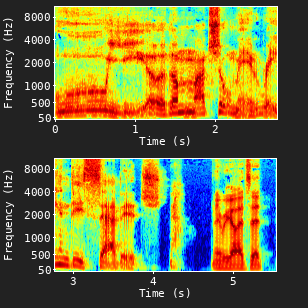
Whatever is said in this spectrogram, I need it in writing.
Oh, yeah, the Macho Man, Randy Savage. There we go. That's it.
